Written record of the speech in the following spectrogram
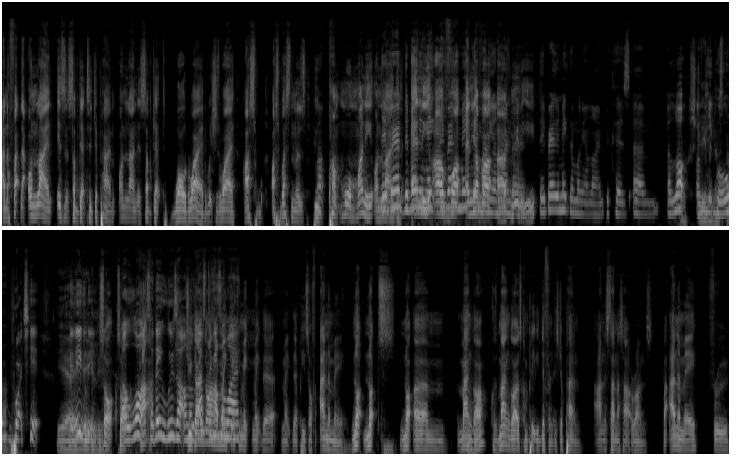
and the fact that online isn't subject to Japan, online is subject worldwide, which is why us us Westerners who Uh, pump more money online bar- than they barely any make, other make any their other money uh, online. though. They barely make their money online because um a lot of people watch it Yeah, Illegally. So so a lot, how- so they lose out on. do you the, guys that's know the how reason mangaka why. make make their make their piece of anime, not not not um manga, because manga is completely different. It's Japan. I understand that's how it runs, but anime through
